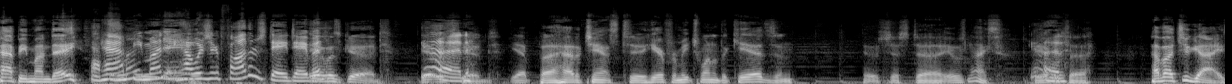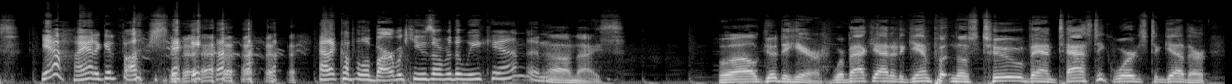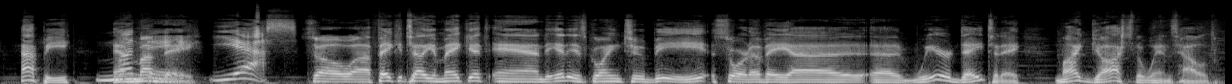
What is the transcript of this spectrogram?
Happy Monday. Happy, Monday. How was your Father's Day, David? It was good. It Good. was good. Yep. I had a chance to hear from each one of the kids, and it was just, uh, it was nice. Be able Good. to- how about you guys? yeah, I had a good Father's Day. had a couple of barbecues over the weekend, and Oh, nice. Well, good to hear. We're back at it again, putting those two fantastic words together happy Monday. and Monday. Yes. So, uh, fake it till you make it, and it is going to be sort of a, uh, a weird day today. My gosh, the winds howled.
